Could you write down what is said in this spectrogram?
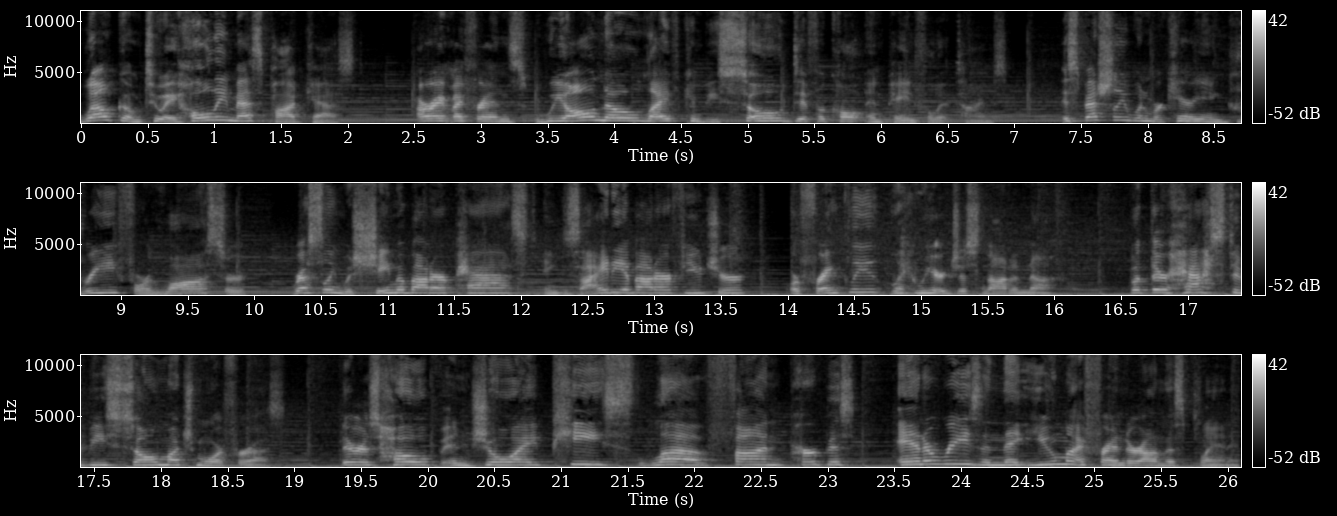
Welcome to a Holy Mess podcast. All right, my friends, we all know life can be so difficult and painful at times, especially when we're carrying grief or loss or wrestling with shame about our past, anxiety about our future, or frankly, like we are just not enough. But there has to be so much more for us. There is hope and joy, peace, love, fun, purpose, and a reason that you, my friend, are on this planet.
